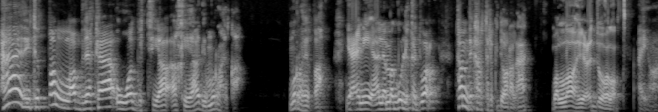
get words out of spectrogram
هذه تتطلب ذكاء ووقت يا أخي هذه مرهقة. مرهقة. يعني لما أقول لك أدوار كم ذكرت لك دور الآن؟ والله عدوا غلط أيوه.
